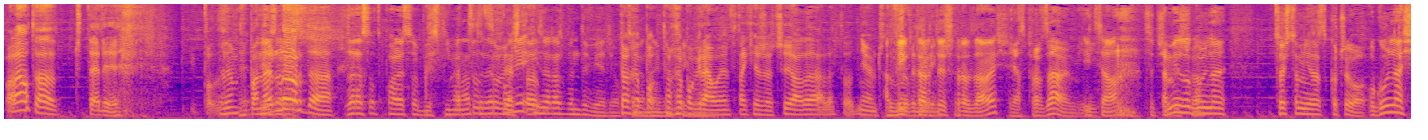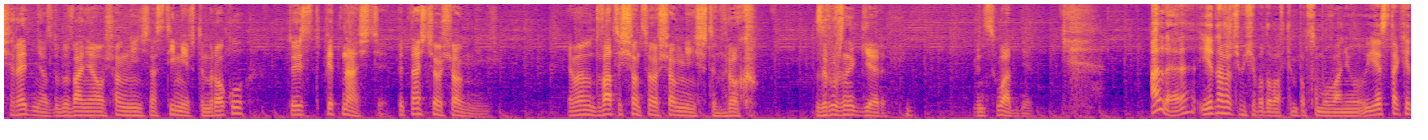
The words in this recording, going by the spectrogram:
Fallouta 4 i potem Ja Bannerlorda. Zaraz odpalę sobie Steama A na to co, telefonie wiesz, to i zaraz będę wiedział. Trochę, co po, trochę pograłem w takie rzeczy, ale, ale to nie wiem, czy to A Wiktor, ty sprawdzałeś? Ja sprawdzałem. I co? Co ci Tam jest ogólne coś, co mnie zaskoczyło. Ogólna średnia zdobywania osiągnięć na Steamie w tym roku to jest 15. 15 osiągnięć. Ja mam 2000 osiągnięć w tym roku. z różnych gier. Więc ładnie. Ale jedna rzecz mi się podoba w tym podsumowaniu. Jest, takie,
